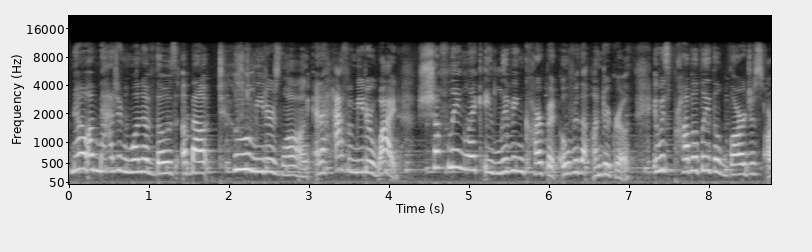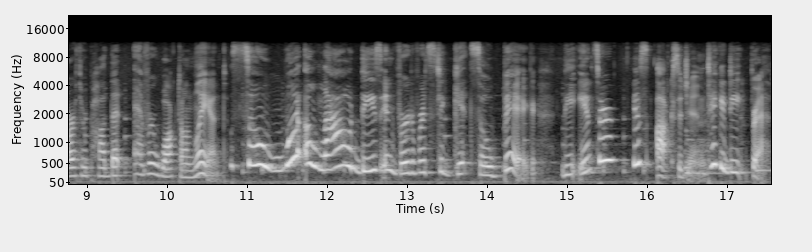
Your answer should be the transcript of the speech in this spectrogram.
Now imagine one of those about two meters long and a half a meter wide, shuffling like a living carpet over the undergrowth. It was probably the largest arthropod that ever walked on land. So what allowed these invertebrates to get so big? The answer is oxygen. Take a deep breath.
